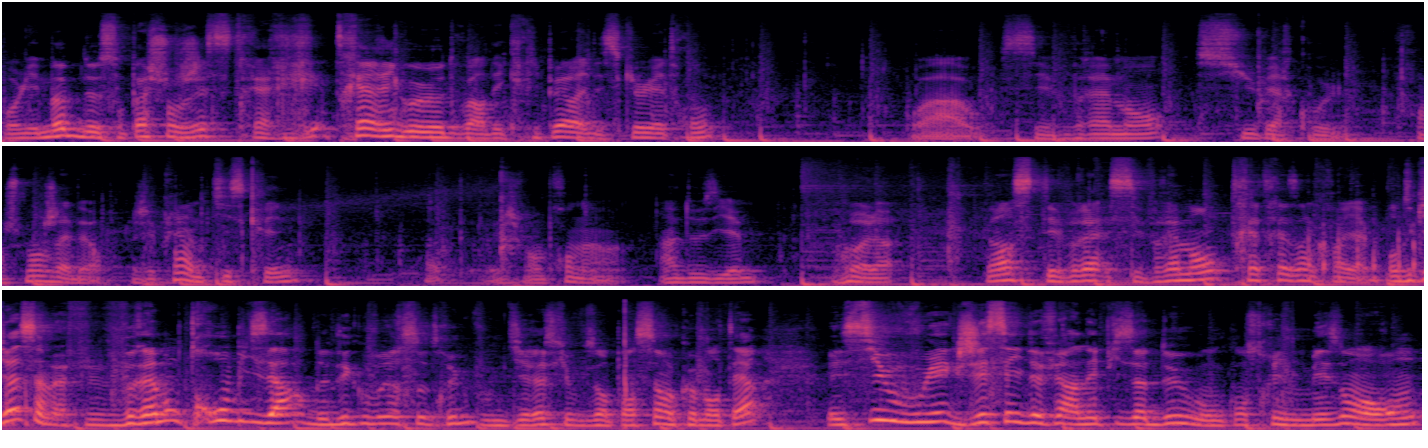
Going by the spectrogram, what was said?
Bon, les mobs ne sont pas changés, c'est très, très rigolo de voir des creepers et des squeletrons. Waouh, c'est vraiment super cool. Franchement, j'adore. J'ai pris un petit screen. Hop, je vais en prendre un, un deuxième. Voilà. Non, c'était vrai, c'est vraiment très très incroyable. En tout cas, ça m'a fait vraiment trop bizarre de découvrir ce truc. Vous me direz ce que vous en pensez en commentaire. Et si vous voulez que j'essaye de faire un épisode 2 où on construit une maison en rond,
